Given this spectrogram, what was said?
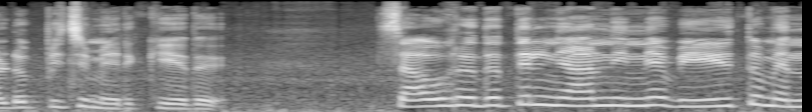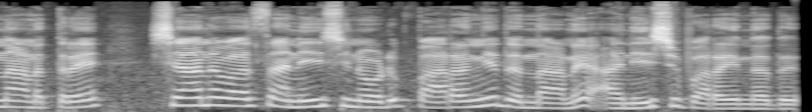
അടുപ്പിച്ച് മെരുക്കിയത്. സൗഹൃദത്തിൽ ഞാൻ നിന്നെ വീഴ്ത്തുമെന്നാണത്രേ ഷാനവാസ് അനീഷിനോട് പറഞ്ഞതെന്നാണ് അനീഷ് പറയുന്നത്.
